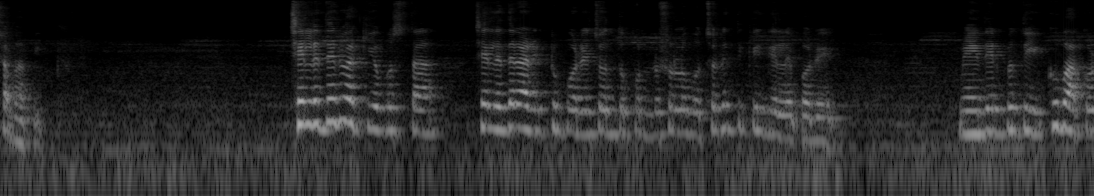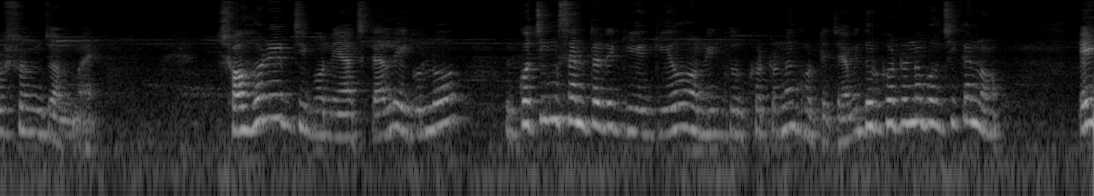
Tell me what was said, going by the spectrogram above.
স্বাভাবিক। ছেলেদেরও একই অবস্থা। ছেলেদের আর একটু পরে চোদ্দ, পনেরো, ষোলো বছরের দিকে গেলে পরে মেয়েদের প্রতি খুব আকর্ষণ জন্মায়। শহরের জীবনে আজকাল এগুলো কোচিং সেন্টারে গিয়ে, গিয়েও অনেক দুর্ঘটনা ঘটেছে। আমি দুর্ঘটনা বলছি কেন? এই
